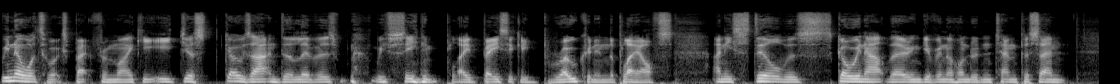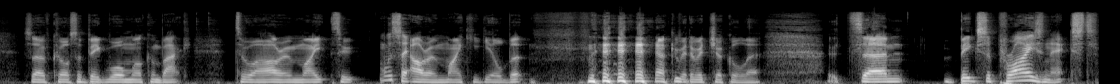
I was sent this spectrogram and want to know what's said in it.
We know what to expect from Mikey. He just goes out and delivers. We've seen him play basically broken in the playoffs, and he still was going out there and giving 110%. So, of course, a big warm welcome back to our own Mike, to we'll say our own Mikey Gilbert. a bit of a chuckle there. But, um, big surprise next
